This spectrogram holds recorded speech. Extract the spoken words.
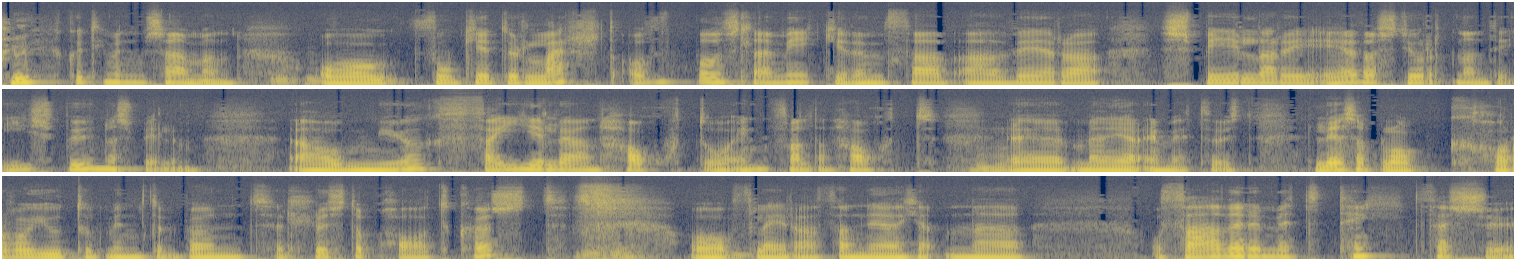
klukkutíminum saman og þú getur lært ofbóðslega mikið um það að vera spilari eða stjórnandi í spunaspilum á mjög þægilegan hátt og einfaldan hátt uh, með því að einmitt, þú veist, lesa blogg, horfa á YouTube myndabönd, hlusta podcast og fleira. Þannig að hérna og það er einmitt tengt þessu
